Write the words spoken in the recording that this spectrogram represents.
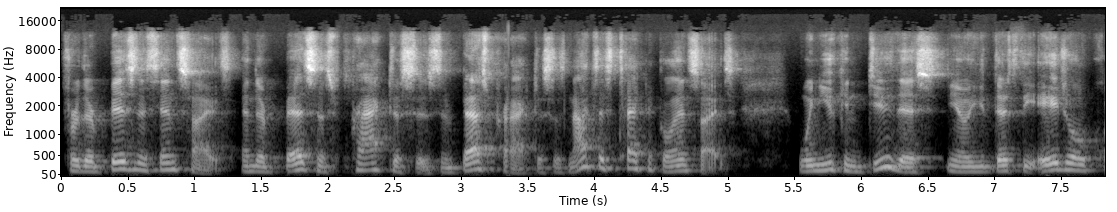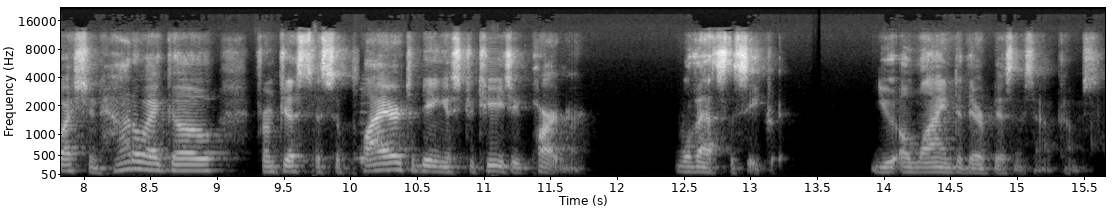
for their business insights and their business practices and best practices, not just technical insights. When you can do this, you know, there's the age old question how do I go from just a supplier to being a strategic partner? Well, that's the secret. You align to their business outcomes.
